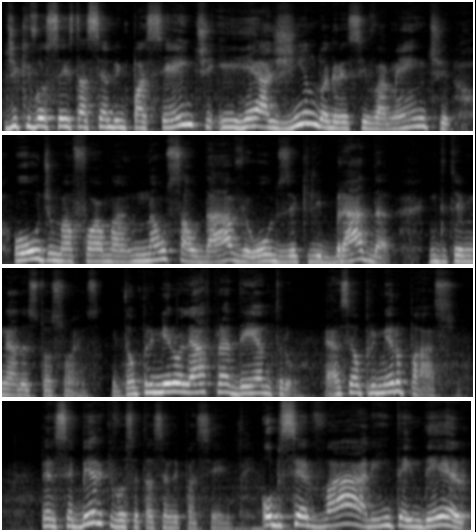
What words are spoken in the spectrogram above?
de que você está sendo impaciente e reagindo agressivamente ou de uma forma não saudável ou desequilibrada em determinadas situações. Então, primeiro olhar para dentro. Esse é o primeiro passo. Perceber que você está sendo impaciente. Observar e entender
